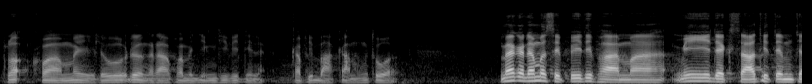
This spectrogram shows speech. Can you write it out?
เพราะความไม่รู้เรื่องราวความเป็นจริงชีวิตนี่แหละกับวิบากกรรมของตัว แม้กระทั่งเมื่อสิปีที่ผ่านมา มีเด็กสาวที่เต็มใจ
